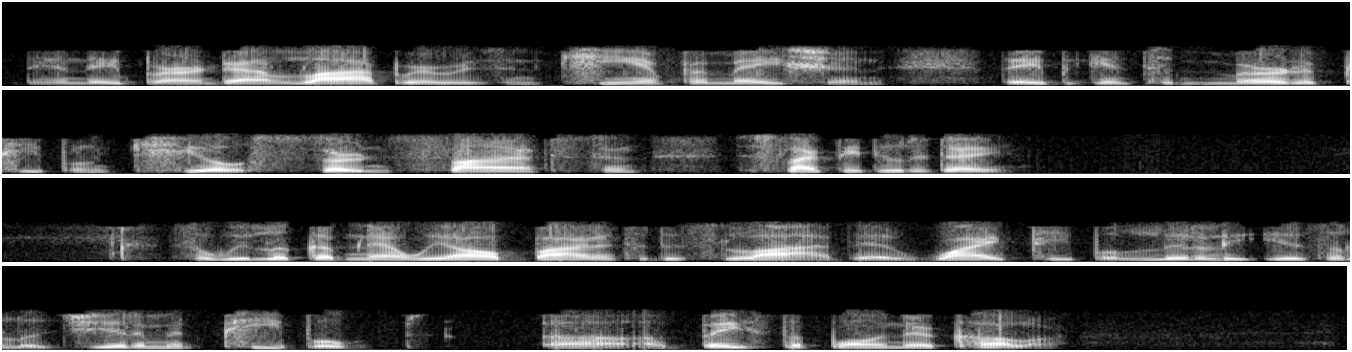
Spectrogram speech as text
Then they burn down libraries and key information. They begin to murder people and kill certain scientists, and just like they do today. So we look up now, we all buy into this lie that white people literally is a legitimate people uh, based upon their color.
